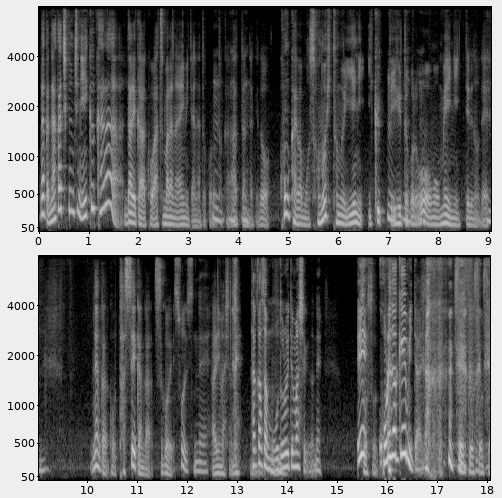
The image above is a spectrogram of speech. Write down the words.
なんか中地くん家に行くから、誰かこう集まらないみたいなところとかあったんだけど、今回はもうその人の家に行くっていうところをもうメインに行ってるので、うんなんかこう達成感がすごいそうですねありましたね。タカさんも驚いてましたけどねえこれだけ？みたいな。そうそうそうそ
